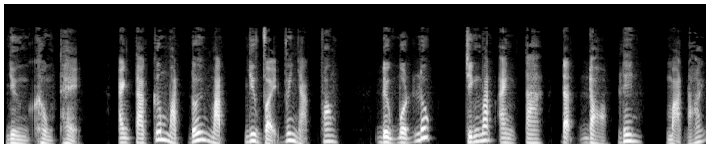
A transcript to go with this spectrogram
nhưng không thể. Anh ta cứ mặt đối mặt như vậy với Nhạc Phong. Được một lúc, chính mắt anh ta đã đỏ lên mà nói.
